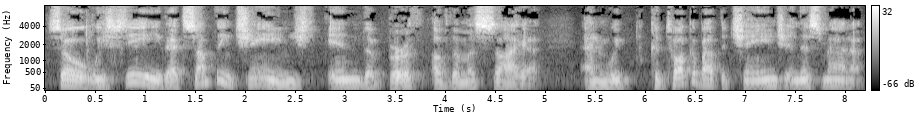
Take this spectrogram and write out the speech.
So we see that something changed in the birth of the Messiah, and we could talk about the change in this manner.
